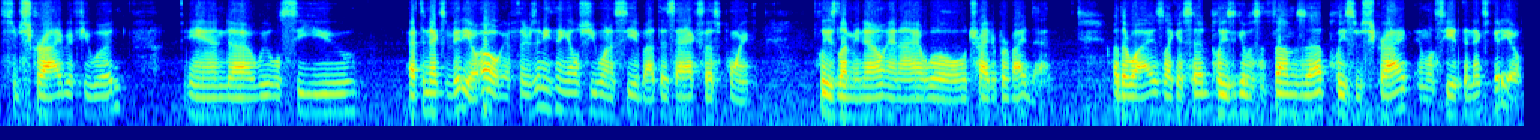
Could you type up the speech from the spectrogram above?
subscribe if you would, and uh, we will see you at the next video. Oh, if there's anything else you want to see about this access point, please let me know and I will try to provide that. Otherwise, like I said, please give us a thumbs up, please subscribe, and we'll see you at the next video.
